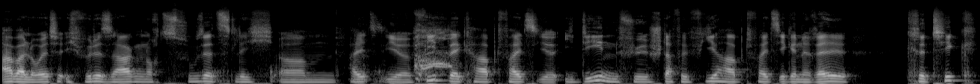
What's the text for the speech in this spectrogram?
Aber Leute, ich würde sagen, noch zusätzlich, ähm, falls ihr Feedback habt, falls ihr Ideen für Staffel 4 habt, falls ihr generell Kritik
